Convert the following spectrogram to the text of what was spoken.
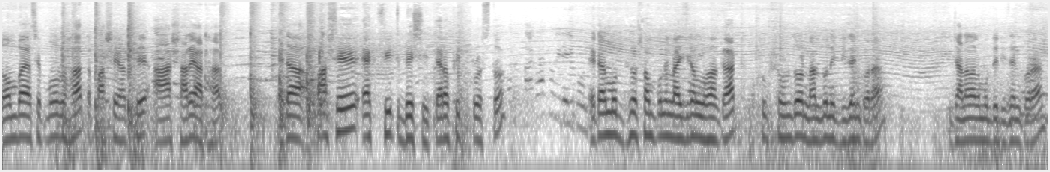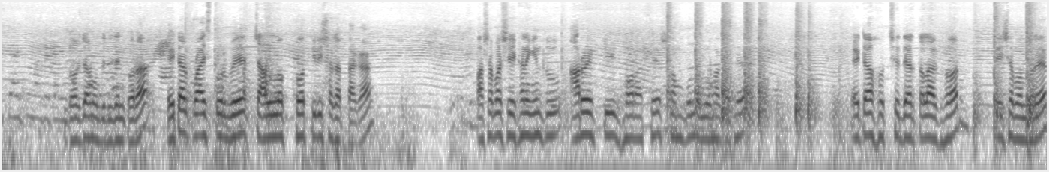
লম্বায় আছে পনেরো হাত, পাশে আছে আ সাড়ে আট হাত। এটা পাশে এক ফিট বেশি, তেরো ফিট প্রস্ত এটার মধ্যেও সম্পূর্ণ নাইজেরিয়ান লোহা কাঠ, খুব সুন্দর নান্দনিক ডিজাইন করা, জানালার মধ্যে ডিজাইন করা। দরজার মধ্যে ডিজাইন করা। এটার প্রাইস পড়বে চার লক্ষ তিরিশ হাজার টাকা। পাশাপাশি এখানে কিন্তু আরও একটি ঘর আছে, সম্পূর্ণ লোহা কাঠের। এটা হচ্ছে দেড়তলা ঘর, তেইশা বন্দরের।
